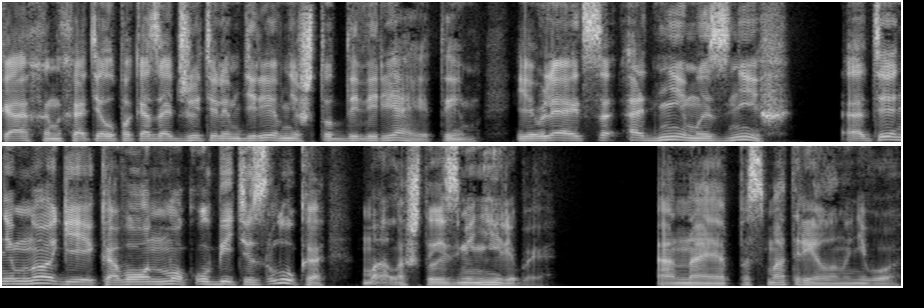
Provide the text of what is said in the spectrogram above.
Кахан хотел показать жителям деревни, что доверяет им, является одним из них, а те немногие, кого он мог убить из лука, мало что изменили бы. Аная посмотрела на него.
